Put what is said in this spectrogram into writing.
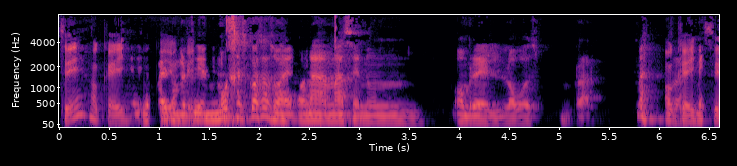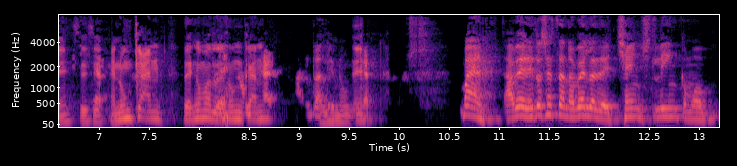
¿Sí? Ok. Se puede ok, convertir en muchas cosas o, o nada más en un hombre lobo es raro. Ok, sí, sí, sí. En un can. Dejémoslo en un can. Ándale, nunca. Sí. Bueno, a ver, entonces esta novela de Changeling, ¿cómo,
